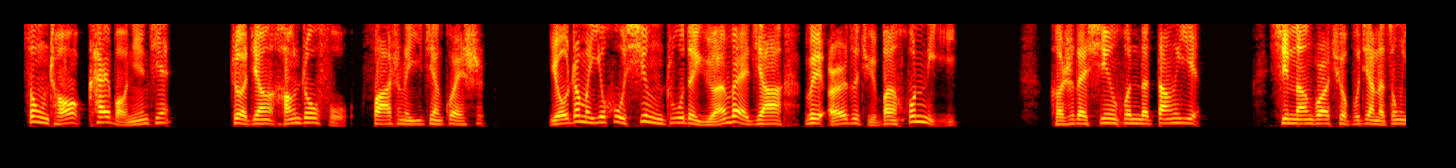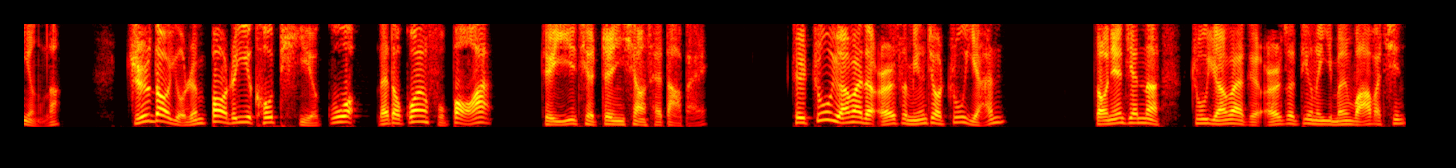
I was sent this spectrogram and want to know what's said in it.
宋朝开宝年间，浙江杭州府发生了一件怪事：有这么一户姓朱的员外家为儿子举办婚礼，可是，在新婚的当夜，新郎官却不见了踪影了。直到有人抱着一口铁锅来到官府报案，这一切真相才大白。这朱员外的儿子名叫朱岩，早年间呢，朱员外给儿子定了一门娃娃亲。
